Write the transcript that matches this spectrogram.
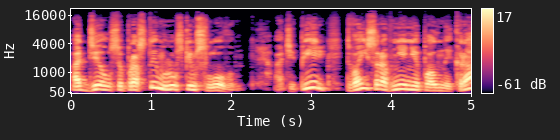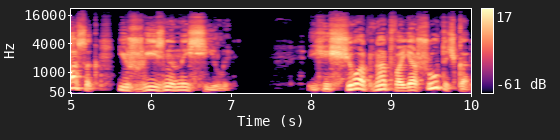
отделался простым русским словом, а теперь твои сравнения полны красок и жизненной силы. Еще одна твоя шуточка,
